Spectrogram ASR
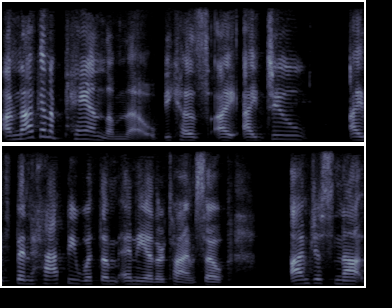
I'm not going to pan them though because I I do I've been happy with them any other time. So I'm just not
